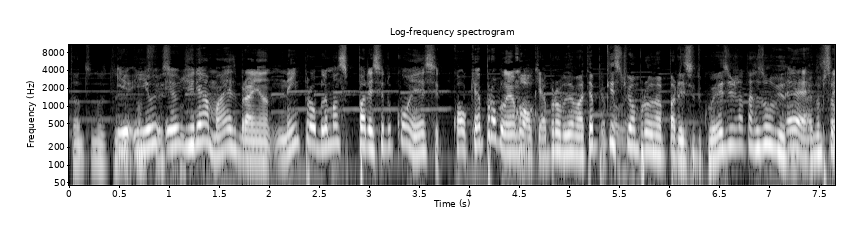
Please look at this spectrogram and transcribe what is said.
tanto no E, Twitter e quanto eu, no eu Facebook. diria mais, Brian, nem problemas parecidos com esse. Qualquer problema. Qualquer problema, até porque se tiver um problema parecido com esse, já tá resolvido. É, não precisa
